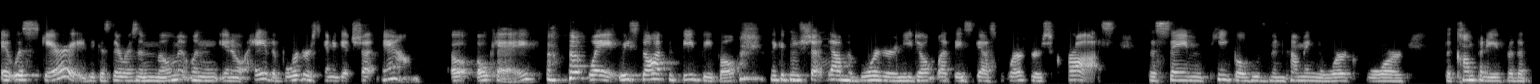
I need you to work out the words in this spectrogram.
it was scary because there was a moment when, you know, hey, the border's going to get shut down. Oh, okay. Wait, we still have to feed people. Like if you shut mm-hmm. down the border and you don't let these guest workers cross, the same people who've been coming to work for the company for the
